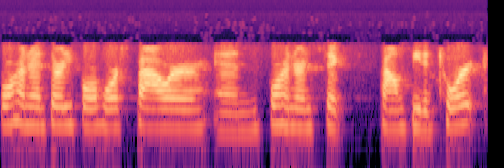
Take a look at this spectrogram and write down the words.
434 horsepower and 406 pound feet of torque.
